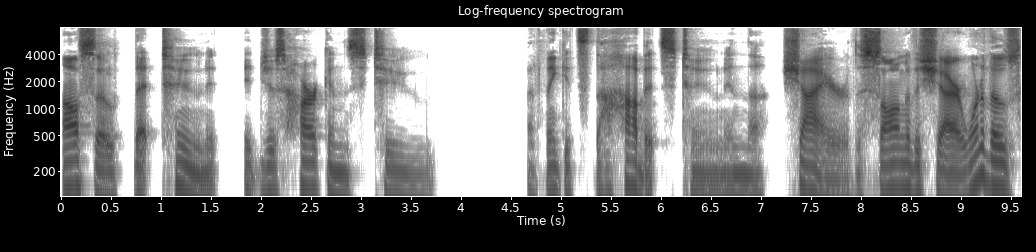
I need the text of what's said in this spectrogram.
also, that tune, it, it just harkens to I think it's the Hobbit's tune in the Shire, the Song of the Shire, one of those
